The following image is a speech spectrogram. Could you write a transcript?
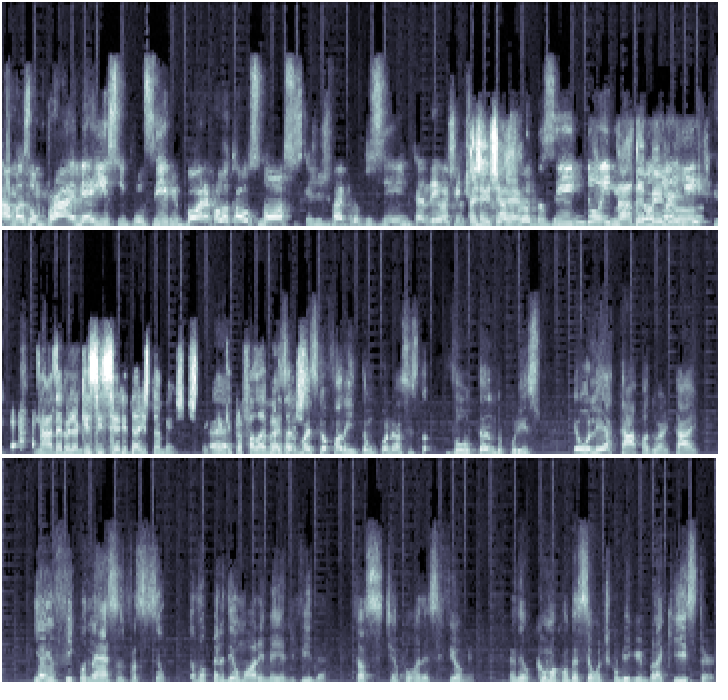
Amazon Prime, é isso. Inclusive, bora colocar os nossos que a gente vai produzir, entendeu? A gente A vai gente, estar é. produzindo e Nada é melhor. aí. Nada é melhor que sinceridade também. A gente tem que estar É, aqui pra falar a Mas, verdade. mas que eu falei, então quando eu assisto, voltando por isso, eu olhei a capa do Archive, e aí eu fico nessa, eu assim, eu, eu vou perder uma hora e meia de vida se eu assistir a porra desse filme, entendeu? Como aconteceu ontem comigo em Black Easter,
